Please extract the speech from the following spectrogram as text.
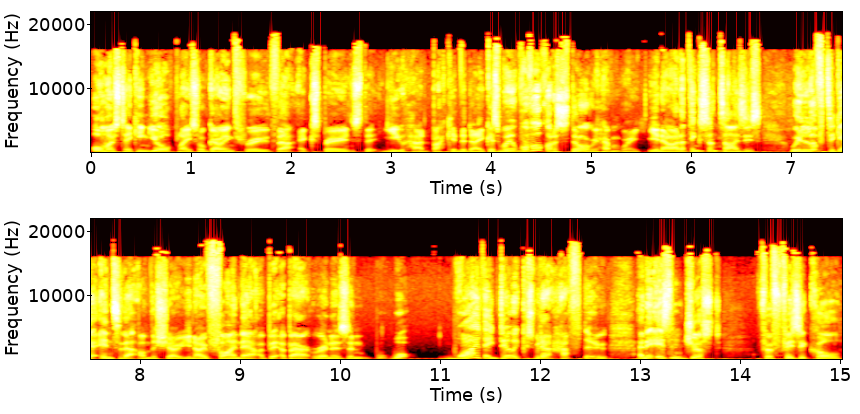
almost taking your place or going through that experience that you had back in the day. Because we, have all got a story, haven't we? You know, and I think sometimes it's, we love to get into that on the show, you know, find out a bit about runners and what, why they do it, because we don't have to. And it isn't just for physical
